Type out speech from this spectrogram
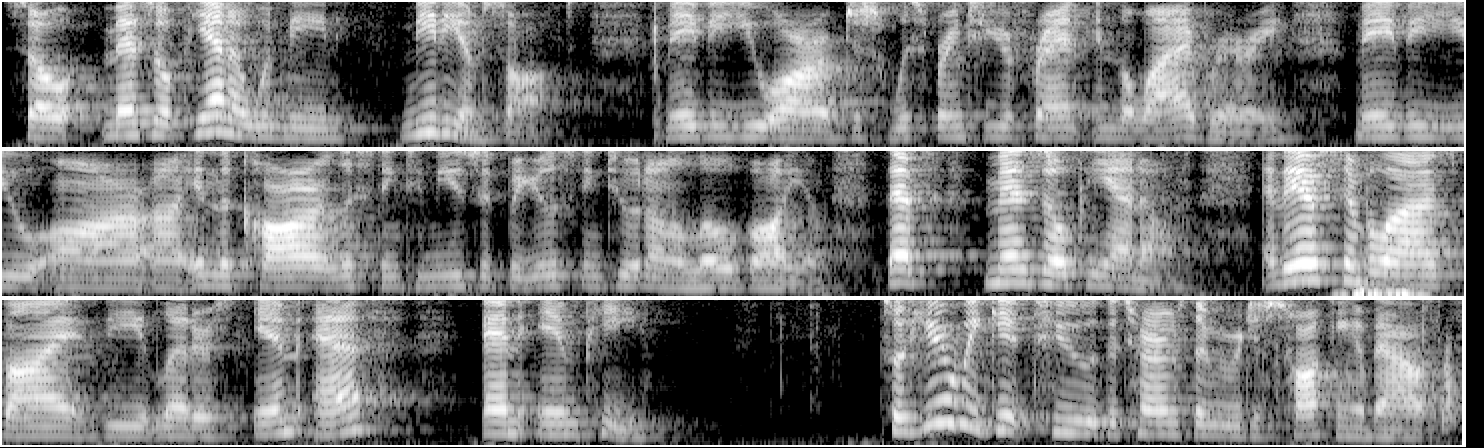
So mezzo piano would mean medium soft. Maybe you are just whispering to your friend in the library. Maybe you are uh, in the car listening to music, but you're listening to it on a low volume. That's mezzo piano. And they are symbolized by the letters MF and MP. So here we get to the terms that we were just talking about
